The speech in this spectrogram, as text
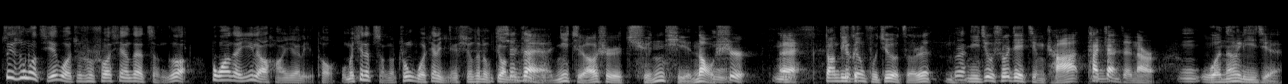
最终的结果就是说，现在整个不光在医疗行业里头，我们现在整个中国现在已经形成这种调。现在你只要是群体闹事，哎，当地政府就有责任。对，你就说这警察他站在那儿，嗯，我能理解，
